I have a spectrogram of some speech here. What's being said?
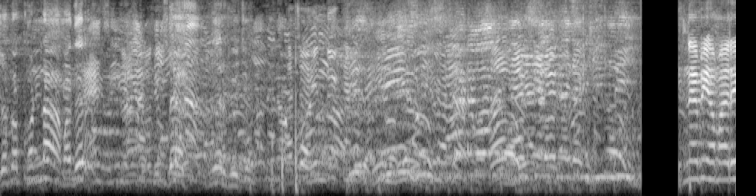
যতক্ষণ না আমাদের নিয়ার ফিউচার जितने भी हमारे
